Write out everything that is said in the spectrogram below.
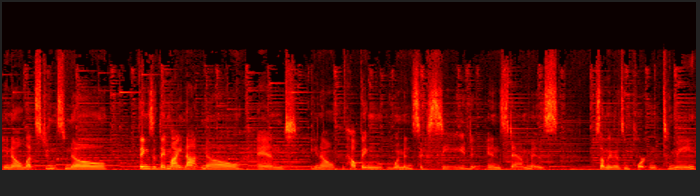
you know, let students know things that they might not know and you know helping women succeed in STEM is something that's important to me.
